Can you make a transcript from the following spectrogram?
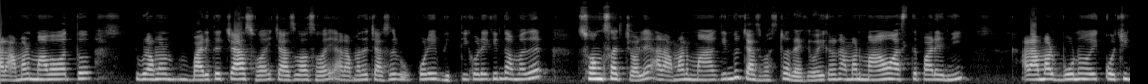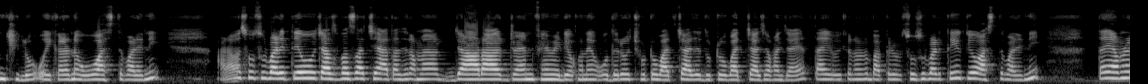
আর আমার মা বাবার তো আমার বাড়িতে চাষ হয়, চাষবাস হয়, আর আমাদের চাষের উপরে ভিত্তি করে কিন্তু আমাদের সংসার চলে। আর আমার মা কিন্তু চাষবাসটা দেখে, ওই কারণে আমার মাও আসতে পারেনি। আর আমার বোনও ওই কোচিং ছিল, ওই কারণে ও আসতে পারেনি। আর আমার শ্বশুর বাড়িতেও চাষবাস আছে, আর তাছাড়া আমার যারা জয়েন্ট ফ্যামিলি ওখানে ওদেরও ছোটো বাচ্চা আছে, দুটো বাচ্চা আছে আমার জায়ের। তাই ওই কারণে বাপের শ্বশুর বাড়ি থেকে কেউ আসতে পারেনি। তাই আমরা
